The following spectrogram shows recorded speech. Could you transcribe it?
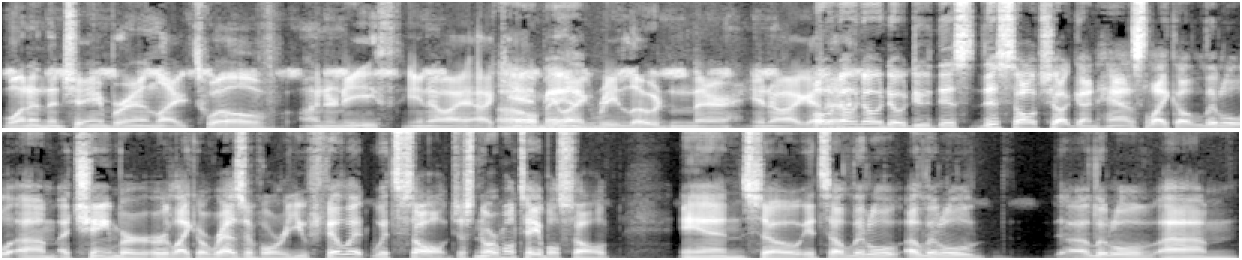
one in the chamber and like twelve underneath. You know, I, I can't be Oh, man. like reloading there. You know, I got. Oh no no no, dude! This this salt shotgun has like a little um, a chamber or like a reservoir. You fill it with salt, just normal table salt, and so it's a little a little a little um,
